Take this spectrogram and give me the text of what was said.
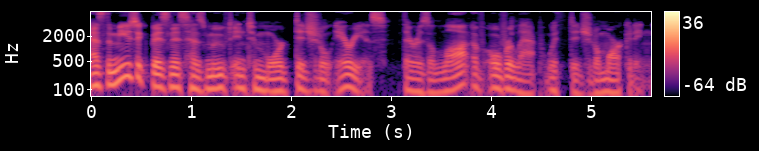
As the music business has moved into more digital areas, there is a lot of overlap with digital marketing.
